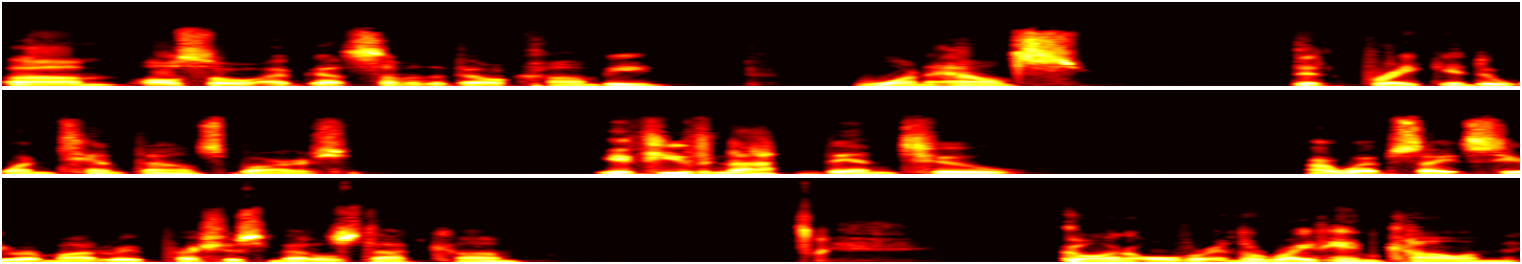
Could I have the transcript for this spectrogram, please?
Um, also, I've got some of the Valcambi one ounce that break into one tenth ounce bars. If you've not been to our website, Sierra Madre Precious Metals.com, go on over in the right hand column,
